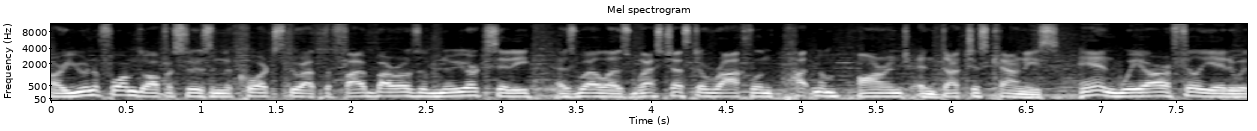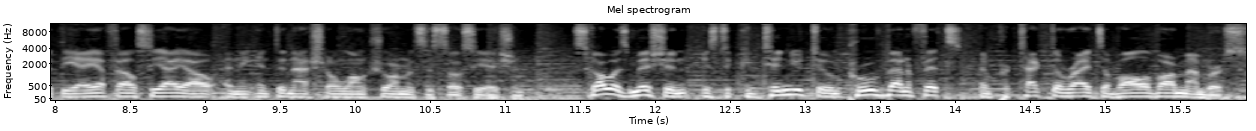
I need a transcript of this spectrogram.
are uniformed officers in the courts throughout the five boroughs of New York City, as well as Westchester, Rockland, Putnam, Orange, and Dutchess counties. And we are affiliated with the AFL CIO and the International Longshoremen's Association. SCOA's mission is to continue to improve benefits and protect the rights of all of our members.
